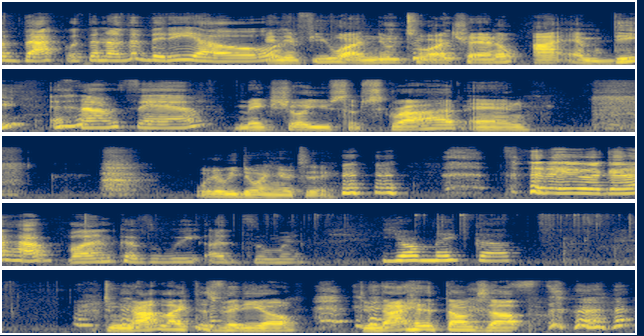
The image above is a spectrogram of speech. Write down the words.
We're back with another video. And if you are new to our channel, I am D. And I'm Sam. Make sure you subscribe and what are we doing here today? Today we're gonna have fun because we are doing your makeup. Do not like this video. Do not hit a thumbs up.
